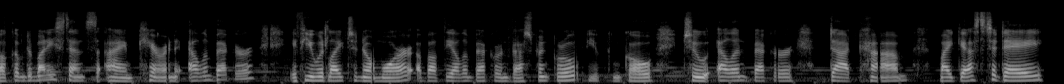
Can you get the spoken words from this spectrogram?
Welcome to Money Sense. I'm Karen Ellenbecker. If you would like to know more about the Ellenbecker Investment Group, you can go to ellenbecker.com. My guest today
